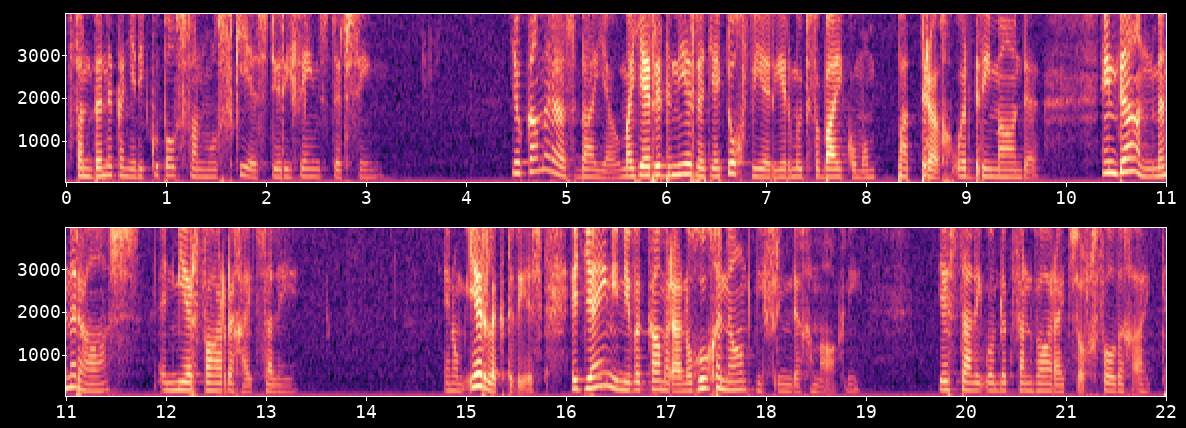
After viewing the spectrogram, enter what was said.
Van binne kan jy die koepels van moskeeë deur die venster sien. Jou kamera is by jou, maar jy redeneer dat jy tog weer hier moet verbykom om pad terug oor 3 maande. En dan minder haas en meer vaardigheid sal hê. En om eerlik te wees, het jy in die nuwe kamera nog hoegenaamd nie vriende gemaak nie. Jy stel die oomblik van waarheid sorgvuldig uit.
